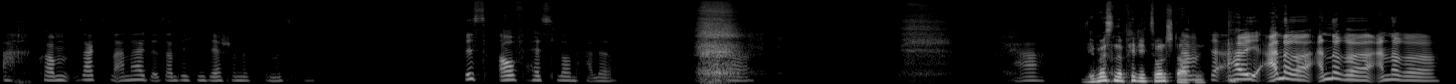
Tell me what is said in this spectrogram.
ach komm, Sachsen-Anhalt ist an sich ein sehr schönes Bundesland. bis auf Heslon Halle. Aber, ja, Wir müssen eine Petition da, starten. da habe ich andere, andere, andere,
